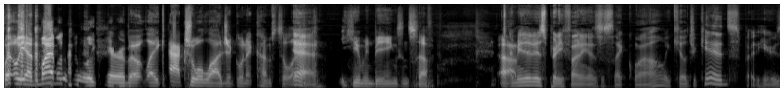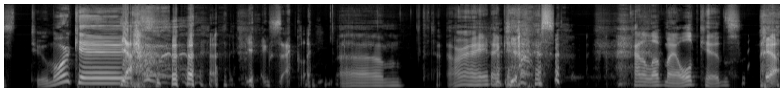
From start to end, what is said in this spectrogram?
But oh yeah, the Bible doesn't really care about like actual logic when it comes to like Yeah. human beings and stuff. I Uh, mean, it is pretty funny. It's just like, well, we killed your kids, but here's two more kids. yeah, yeah, exactly. Um. All right, I Yeah. guess. kind of love my old kids. yeah.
